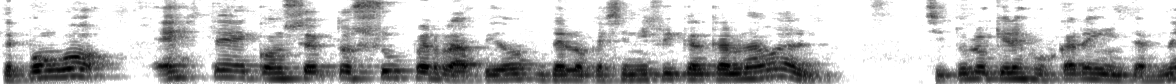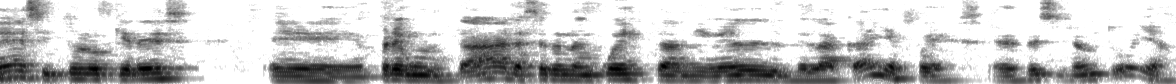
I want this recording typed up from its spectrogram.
te pongo este concepto súper rápido de lo que significa el carnaval. Si tú lo quieres buscar en internet, si tú lo quieres eh, preguntar, hacer una encuesta a nivel de la calle, pues es decisión tuya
